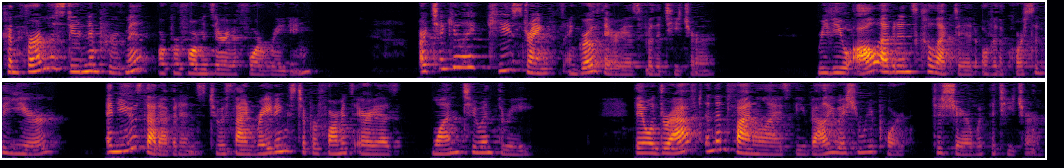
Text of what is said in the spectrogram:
Confirm the student improvement or performance area 4 rating. Articulate key strengths and growth areas for the teacher. Review all evidence collected over the course of the year and use that evidence to assign ratings to performance areas 1, 2, and 3 they will draft and then finalize the evaluation report to share with the teacher.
